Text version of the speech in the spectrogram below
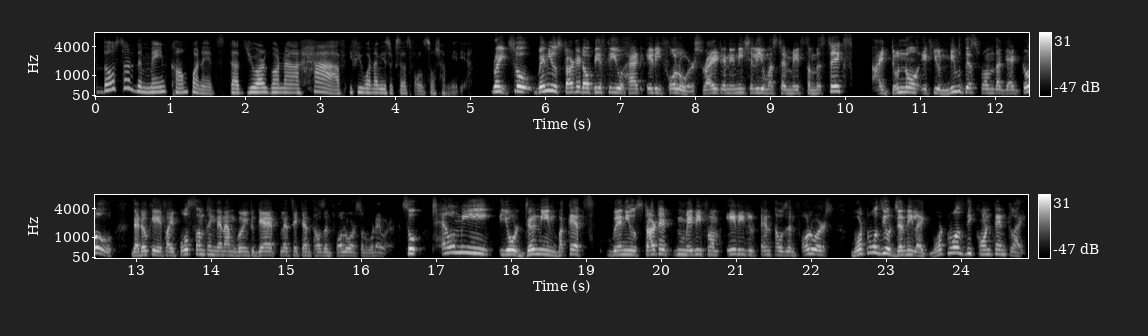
those are the main components that you are gonna have if you want to be successful on social media. Right. So when you started, obviously you had 80 followers, right? And initially you must have made some mistakes. I don't know if you knew this from the get go that, okay, if I post something, then I'm going to get, let's say, 10,000 followers or whatever. So tell me your journey in buckets when you started maybe from 80 to 10,000 followers. What was your journey like? What was the content like?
